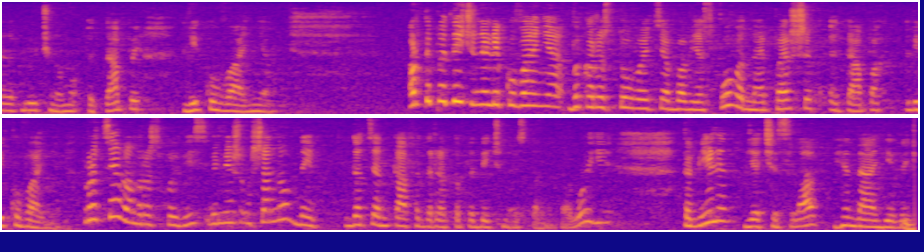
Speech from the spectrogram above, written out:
заключному етапі лікування. Ортопедичне лікування використовується обов'язково на перших етапах лікування. Про це вам розповість шановний доцент кафедри ортопедичної стоматології Томілін В'ячеслав Геннадійович.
